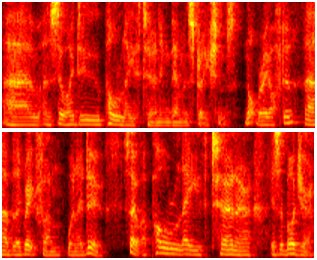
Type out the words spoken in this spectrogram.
Um, and so I do pole lathe turning demonstrations. Not very often, uh, but they're great fun when I do. So a pole lathe turner is a bodger.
